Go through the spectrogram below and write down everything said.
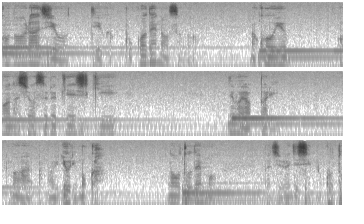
このラジオっていうかここでのその、まあ、こういうお話をする形式ではやっぱりまあ、あのよりもかノートでも、まあ、自分自身のこと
